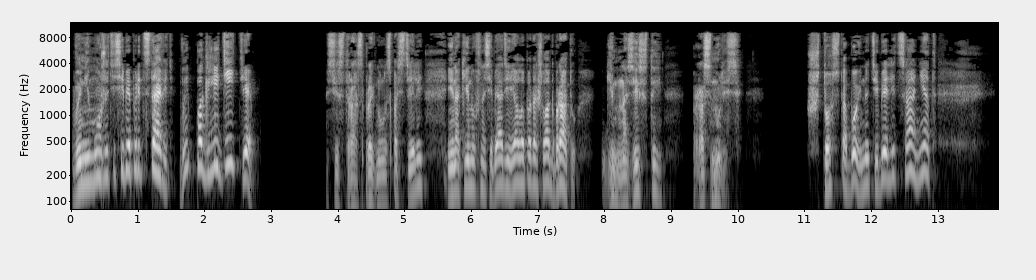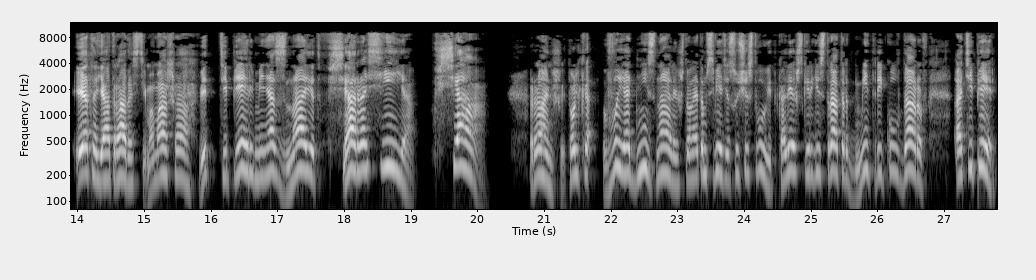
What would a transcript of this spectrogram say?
Вы не можете себе представить! Вы поглядите!» Сестра спрыгнула с постели и, накинув на себя одеяло, подошла к брату. Гимназисты проснулись. «Что с тобой? На тебе лица нет!» «Это я от радости, мамаша, ведь теперь меня знает вся Россия! Вся!» Раньше только вы одни знали, что на этом свете существует коллежский регистратор Дмитрий Кулдаров, а теперь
